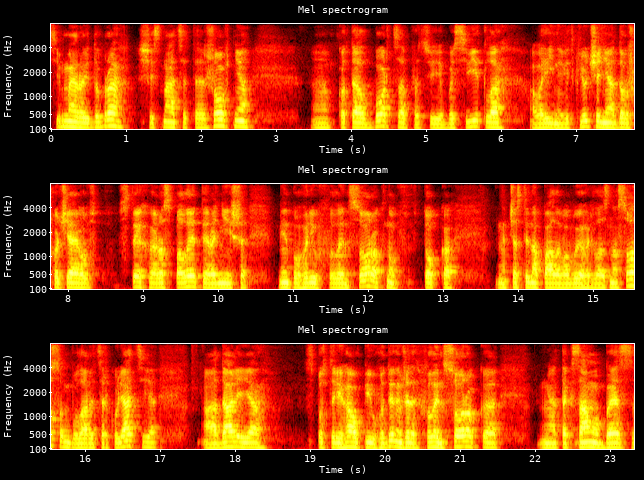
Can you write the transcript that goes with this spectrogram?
Всім миру і добра, 16 жовтня. Е, Котел борца працює без світла, аварійне відключення. Довж, хоч я його встиг розпалити раніше, він погорів хвилин 40. Ну, топка, е, частина палива вигоріла з насосом, була рециркуляція. А далі я спостерігав півгодини, вже хвилин 40 е, так само без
